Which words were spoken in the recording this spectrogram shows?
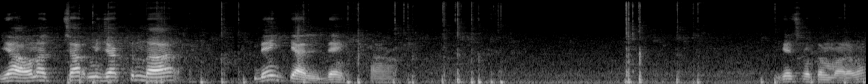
Ya ona çarpmayacaktım da denk geldi denk. Ha. Geç bakalım araba.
